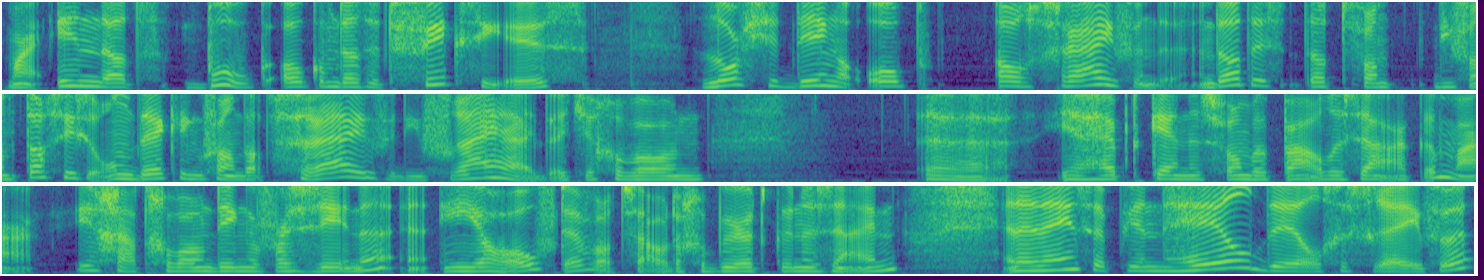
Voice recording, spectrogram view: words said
Maar in dat boek, ook omdat het fictie is, los je dingen op als schrijvende. En dat is dat van die fantastische ontdekking van dat schrijven, die vrijheid, dat je gewoon uh, je hebt kennis van bepaalde zaken, maar je gaat gewoon dingen verzinnen in je hoofd. Hè, wat zou er gebeurd kunnen zijn? En ineens heb je een heel deel geschreven,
